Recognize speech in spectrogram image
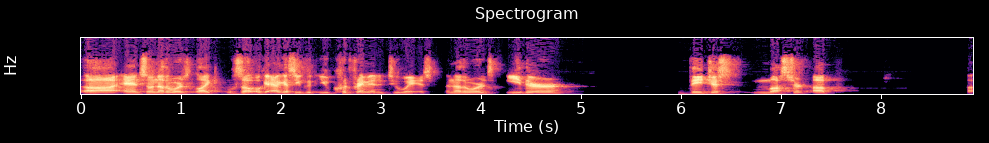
Uh, and so, in other words, like, so okay, I guess you could you could frame it in two ways. In other words, either they just mustered up uh,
